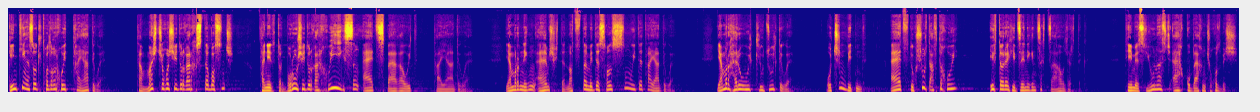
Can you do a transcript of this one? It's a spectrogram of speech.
Гинтийн асуудал тулгарх үед та яадаг вэ? та маш чухал шийдвэр гаргах ёстой болсон ч таны дотор буруу шийдвэр гарахгүй гэсэн айдас байгаа үед та яадаг вэ? Ямар нэгэн аимшигтай ноцтой мэдээ сонссон үедээ та яадаг вэ? Ямар хариу үйлдэл үзүүлдэг вэ? Учир нь бидэнд айдас төгшүүрт автах үе эрт орой хизээ нэгэн цагт заавал ирдэг. Тиймээс юунаас ч айхгүй байх нь чухал биш.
